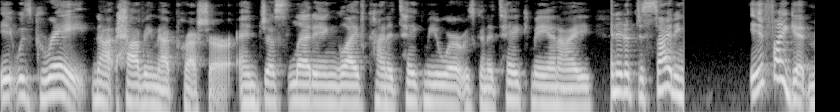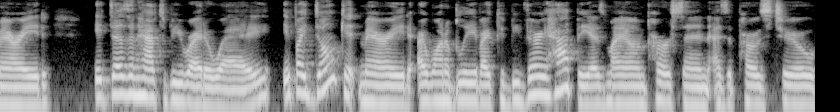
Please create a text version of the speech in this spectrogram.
it was great not having that pressure and just letting life kind of take me where it was going to take me. And I ended up deciding if I get married, it doesn't have to be right away. If I don't get married, I want to believe I could be very happy as my own person as opposed to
